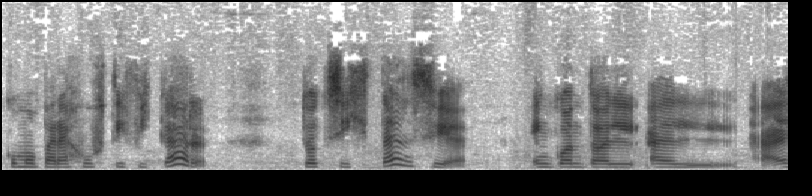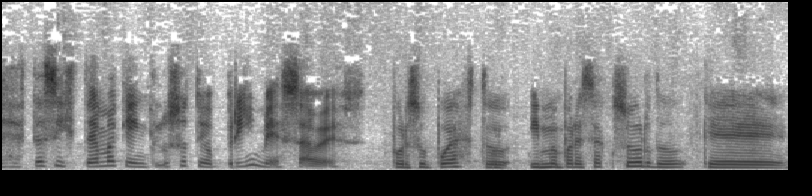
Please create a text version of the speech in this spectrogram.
como para justificar tu existencia en cuanto al, al, a este sistema que incluso te oprime, ¿sabes? Por supuesto, y me parece absurdo que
